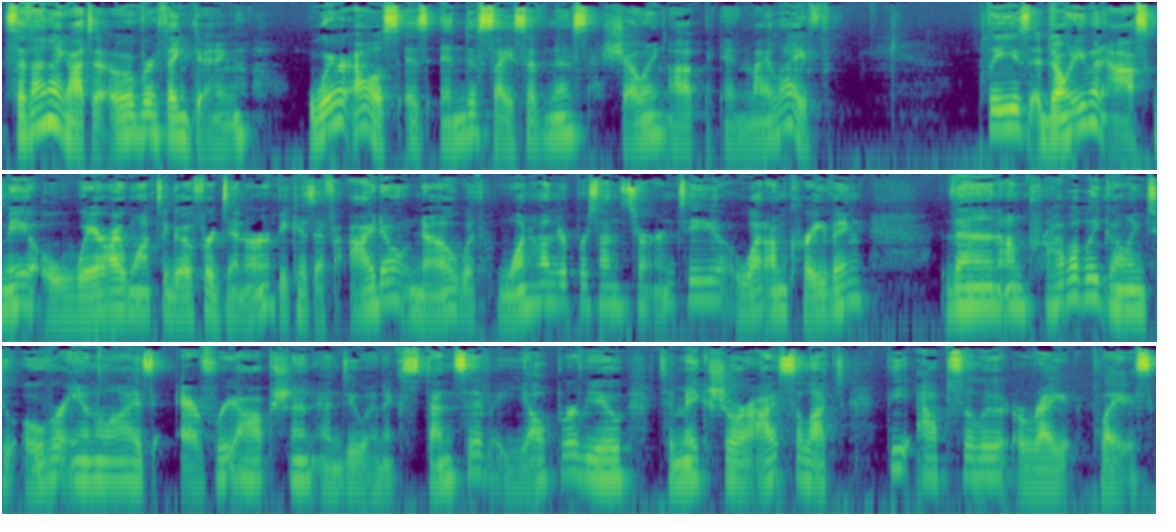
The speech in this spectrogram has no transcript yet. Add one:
So then I got to overthinking where else is indecisiveness showing up in my life? Please don't even ask me where I want to go for dinner because if I don't know with 100% certainty what I'm craving, then I'm probably going to overanalyze every option and do an extensive Yelp review to make sure I select the absolute right place.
